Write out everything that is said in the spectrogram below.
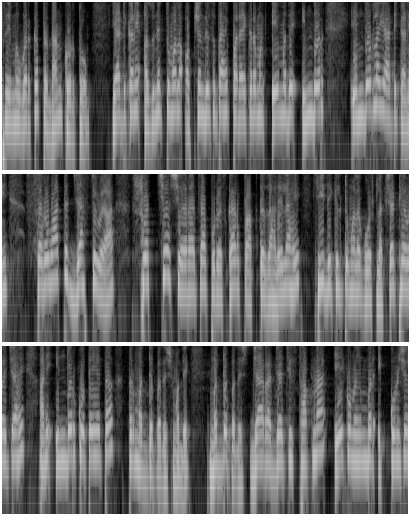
फ्रेमवर्क प्रदान करतो. या ठिकाणी अजून एक तुम्हाला ऑप्शन दिसत आहे. पर्याय क्रमांक ए मध्ये इंदोर. इंदोरला या ठिकाणी सर्वात जास्त वेळा स्वच्छ शहराचा पुरस्कार प्राप्त झालेला आहे. ही देखील तुम्हाला गोष्ट लक्षात ठेवायची आहे. आणि इंदोर कुठे येतं? तर मध्य प्रदेशमध्ये. मध्य प्रदेश ज्या राज्याची स्थापना एक नोव्हेंबर एकोणीसशे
